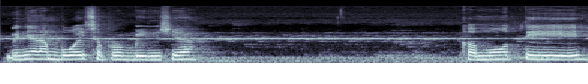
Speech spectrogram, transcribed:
Ganyan ang buhay sa probinsya. Kamuti,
